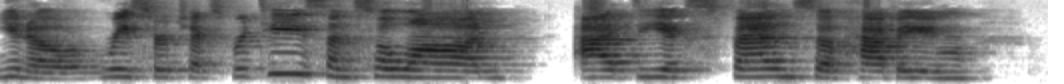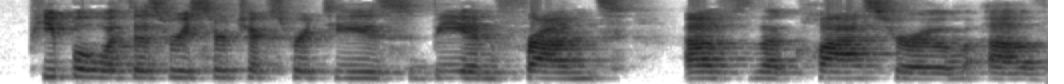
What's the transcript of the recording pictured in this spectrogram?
you know, research expertise and so on at the expense of having people with this research expertise be in front of the classroom of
